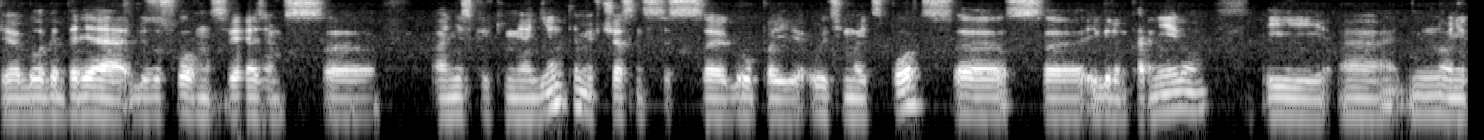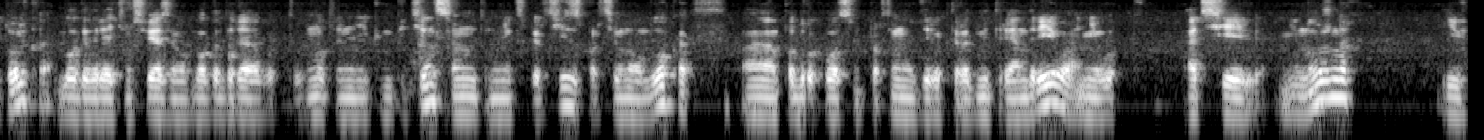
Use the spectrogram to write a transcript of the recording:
э, благодаря, безусловно, связям с э, несколькими агентами, в частности с группой Ultimate Sports, э, с Игорем Корнеевым, и, но не только, благодаря этим связям, а благодаря вот внутренней компетенции, внутренней экспертизе спортивного блока под руководством спортивного директора Дмитрия Андреева, они вот отсеяли ненужных и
